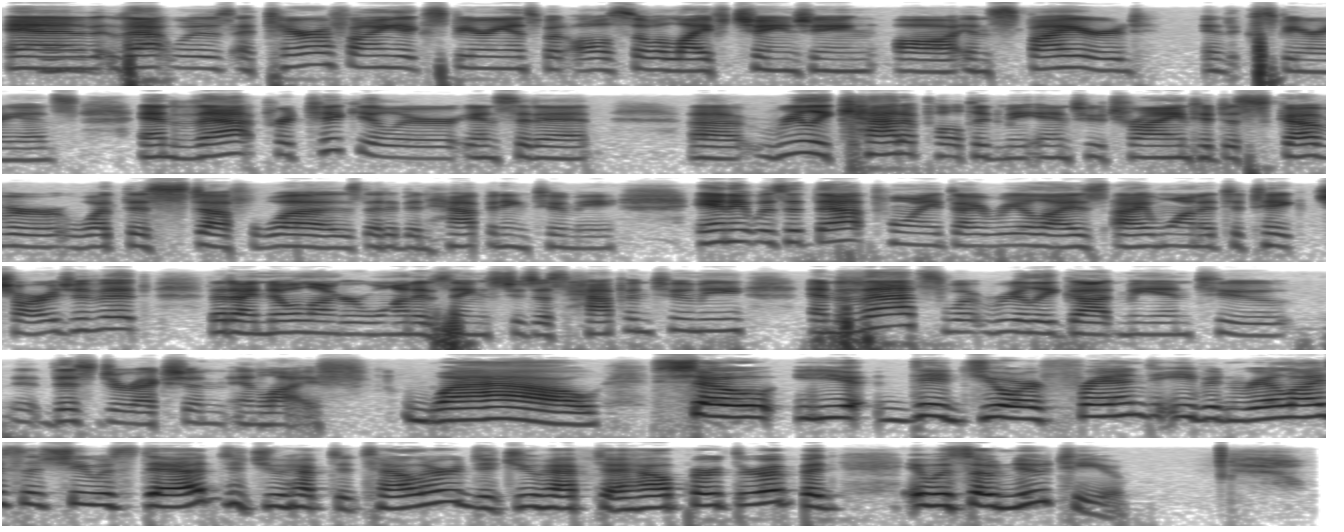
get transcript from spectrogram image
And mm. that was a terrifying experience, but also a life changing, awe inspired experience. And that particular incident uh, really catapulted me into trying to discover what this stuff was that had been happening to me. And it was at that point I realized I wanted to take charge of it, that I no longer wanted things to just happen to me. And that's what really got me into uh, this direction in life. Wow. So you did your friend even realize that she was dead? Did you have to tell her? Did you have to help her through it? But it was so new to you.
